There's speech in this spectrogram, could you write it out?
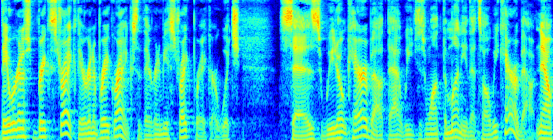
they were going to break strike. They were going to break ranks. That they were going to be a strike breaker, which says we don't care about that. We just want the money. That's all we care about. Now,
